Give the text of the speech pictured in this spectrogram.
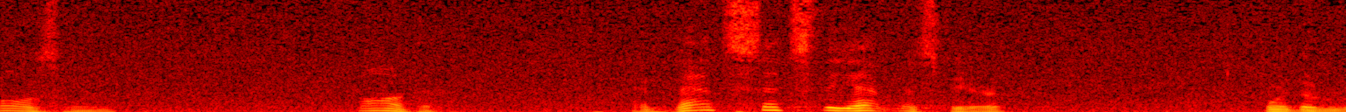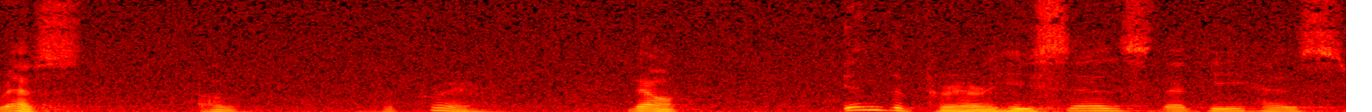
calls him Father. And that sets the atmosphere for the rest of the prayer. Now, in the prayer, he says that he has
